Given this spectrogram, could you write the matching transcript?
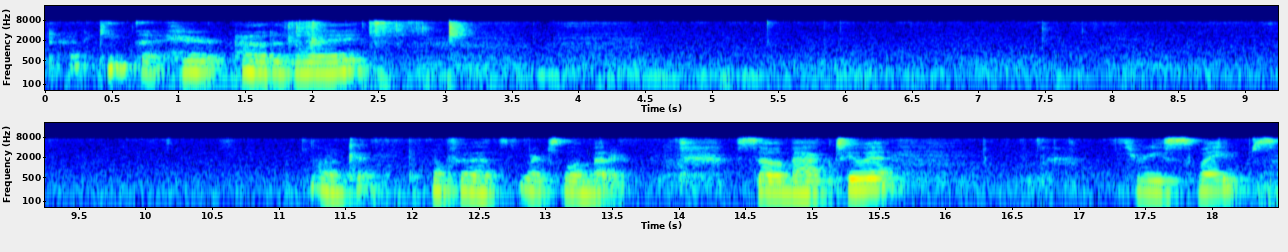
Trying to keep that hair out of the way. Okay, hopefully that works a little better. So back to it, three swipes.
